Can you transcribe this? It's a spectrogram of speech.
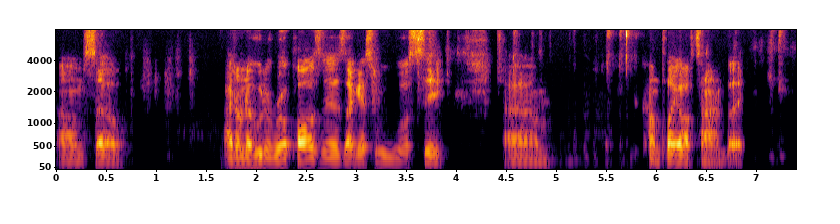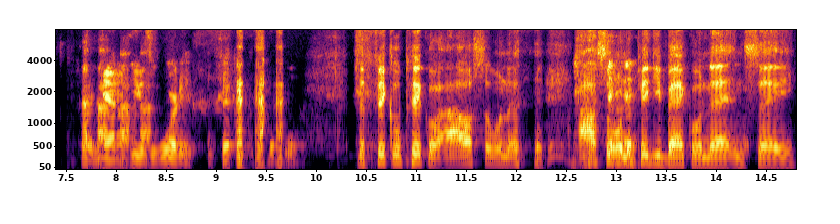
Um, so I don't know who the real pause is. I guess we will see um, come playoff time. But now, he was awarded the fickle. Pickle the fickle pickle. I also want to, I also want to piggyback on that and say,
